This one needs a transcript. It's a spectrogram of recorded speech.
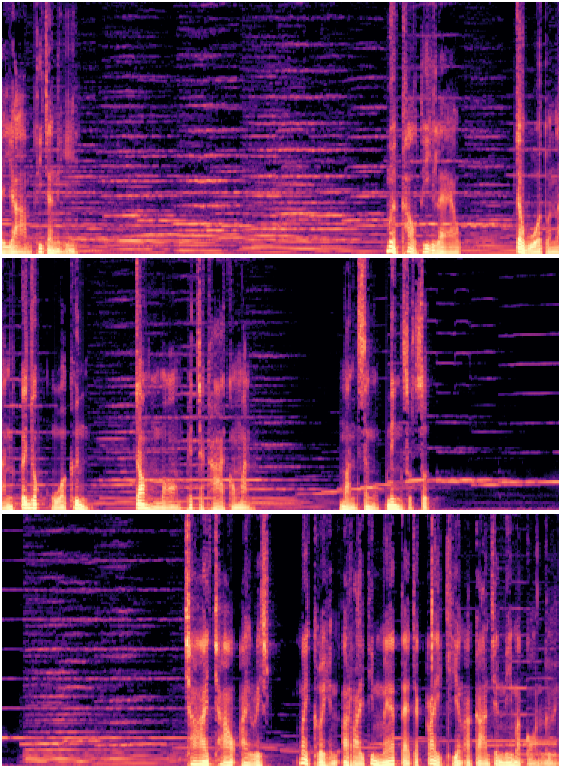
ยายามที่จะหนี มื่อเข้าที่แล้ว เจ้าวัวตัวนั้นก็ยกหัวขึ้น จ้องมองเพชฌฆาตของมัน มันสงบนิ่งสุดๆ ชายชาวไอริชไม่เคยเห็นอะไรที่แม้แต่จะใกล้เคียงอาการเช่นนี้มาก่อนเลย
